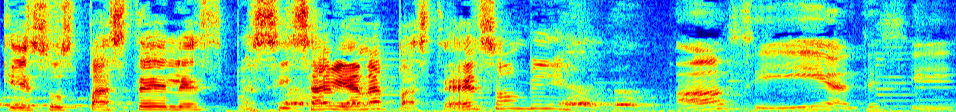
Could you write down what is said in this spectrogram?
que esos pasteles, pues sí sabían a pastel, zombie. Ah, sí, antes sí.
